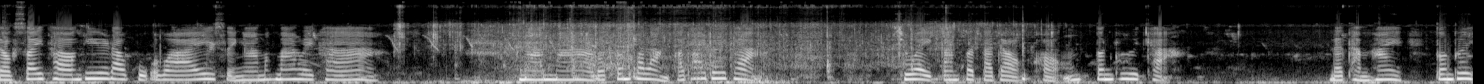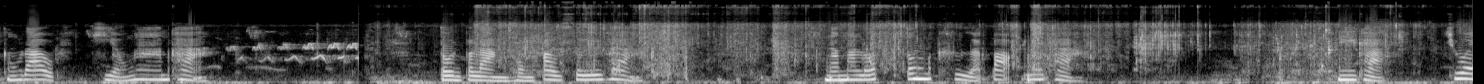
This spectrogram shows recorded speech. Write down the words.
ดอกสร้อยทองที่เราปลูกเอาไว้สวยงามมากๆเลยค่ะนำมารดต้นฝรั่งก็ได้ด้วยค่ะ ช่วยการเปิดตาดอกของต้นพืชค่ะ และทำให้ต้นพืชของเราเขียวงามค่ะ ต้นฝรั่งหงเป่าซื้อค่ะ นำมาลดต้นมะเขือเปราะด้วยค่ะ นี่ค่ะ ช่วย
